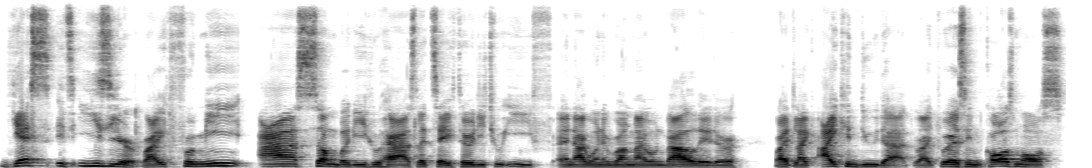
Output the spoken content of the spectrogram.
yes, it's easier, right? For me, as somebody who has, let's say, 32 ETH and I want to run my own validator, right? Like, I can do that, right? Whereas in Cosmos,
